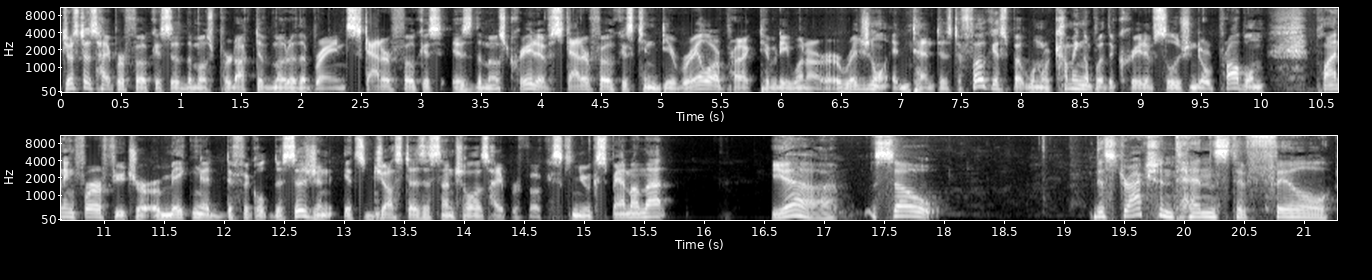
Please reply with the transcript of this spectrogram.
Just as hyperfocus is the most productive mode of the brain, scatter focus is the most creative. Scatter focus can derail our productivity when our original intent is to focus, but when we're coming up with a creative solution to a problem planning for our future, or making a difficult decision, it's just as essential as hyperfocus. Can you expand on that? Yeah. So distraction tends to fill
